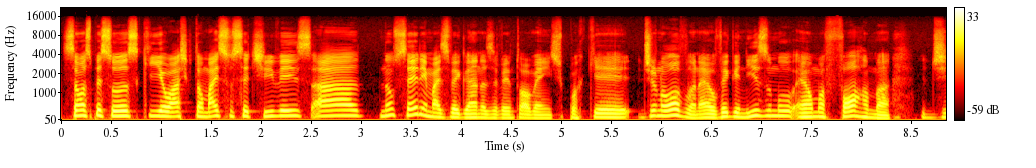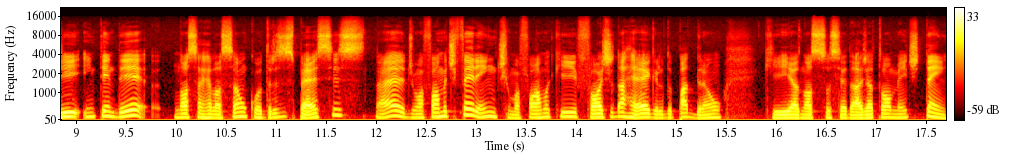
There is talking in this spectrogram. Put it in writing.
são as pessoas que eu acho que estão mais suscetíveis a não serem mais veganas eventualmente, porque de novo, né, o veganismo é uma forma de entender nossa relação com outras espécies, né, de uma forma diferente, uma forma que foge da regra, do padrão que a nossa sociedade atualmente tem.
